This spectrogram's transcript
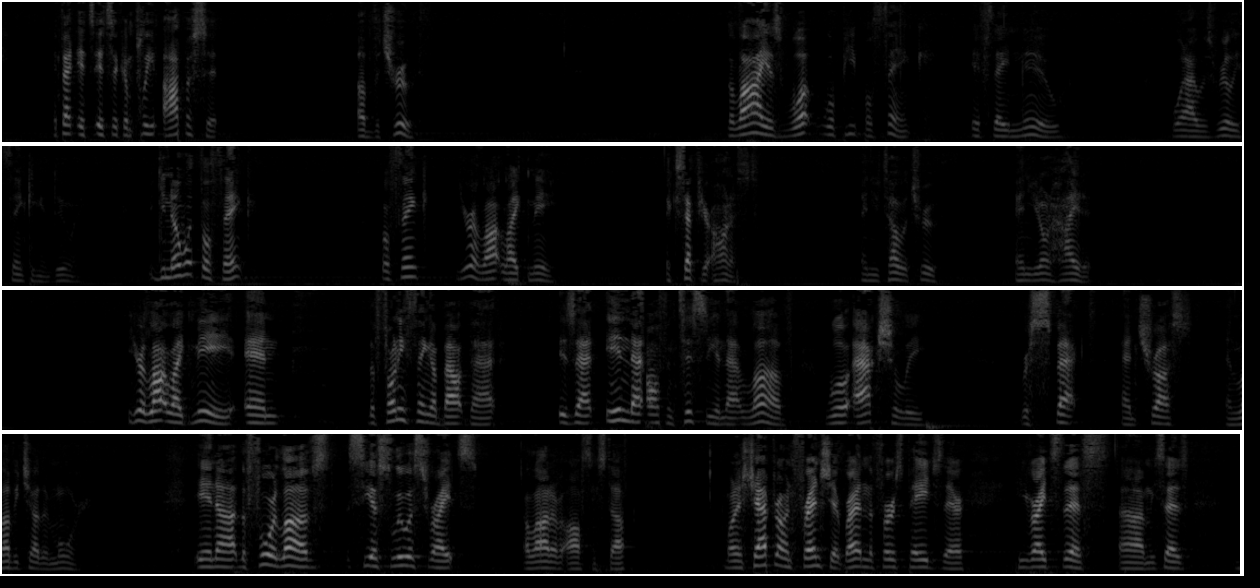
In fact, it's, it's a complete opposite of the truth. The lie is what will people think if they knew what I was really thinking and doing? You know what they'll think? They'll think you're a lot like me, except you're honest and you tell the truth and you don't hide it you're a lot like me. And the funny thing about that is that in that authenticity and that love, we'll actually respect and trust and love each other more. In uh, The Four Loves, C.S. Lewis writes a lot of awesome stuff. On his chapter on friendship, right in the first page there, he writes this. Um, he says,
